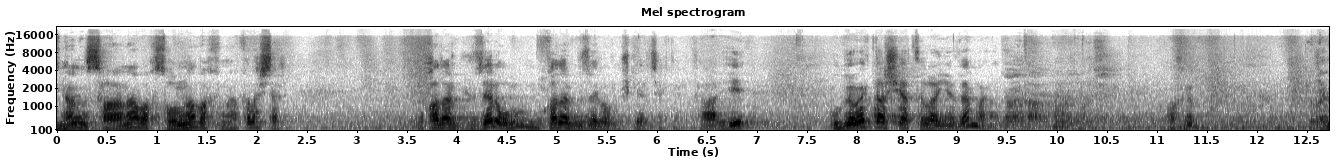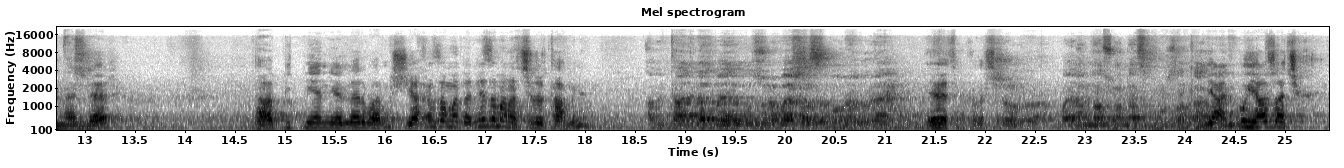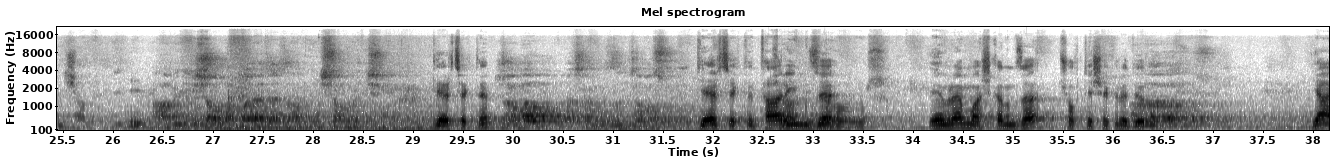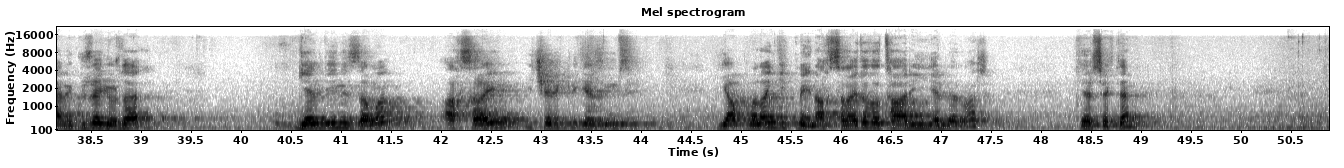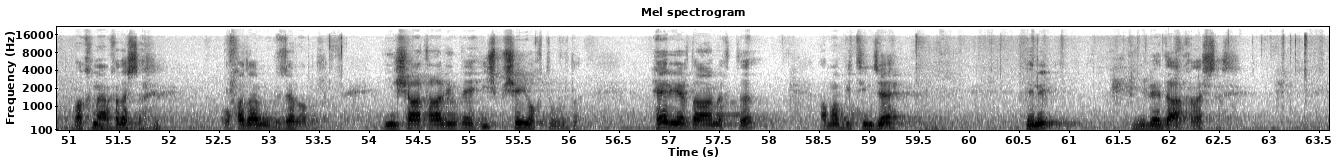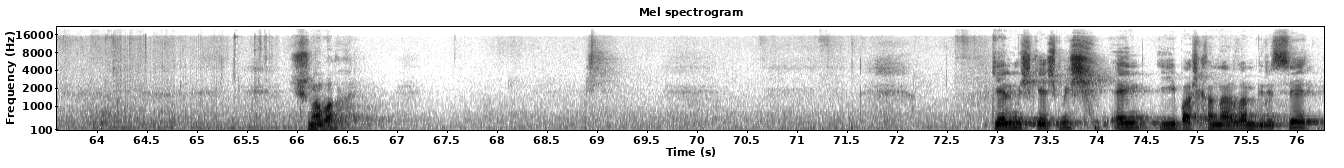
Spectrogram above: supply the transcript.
İnanın sağına bak, soluna bakın arkadaşlar. Bu kadar güzel olur mu? Bu kadar güzel olmuş gerçekten. Tarihi. Bu Göbektaşı yatılan yer değil mi? Evet abi. Bakın. Kemerler. Daha bitmeyen yerler varmış. Yakın zamanda ne zaman açılır tahmini? Abi tadilat bayramından sonra başlasın ona göre. Evet arkadaşlar. Olur abi. Bayramdan sonra nasıl olursa tabii. Yani bu yaz açık inşallah. Abi inşallah bayacağız abi. İnşallah inşallah. Gerçekten Çaba o. Başkanımızın çabası olur. gerçekten Çok tarihimize güzel olmuş. Evren Başkanımıza çok teşekkür ediyorum. Yani Güzel Yurda geldiğiniz zaman Aksaray'ın içerikli gezimizi yapmadan gitmeyin. Aksaray'da da tarihi yerler var. Gerçekten. Bakın arkadaşlar. O kadar güzel olur. İnşaat halinde hiçbir şey yoktu burada. Her yer dağınıktı. Ama bitince beni büyüledi arkadaşlar. Şuna bak. Gelmiş geçmiş en iyi başkanlardan birisi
